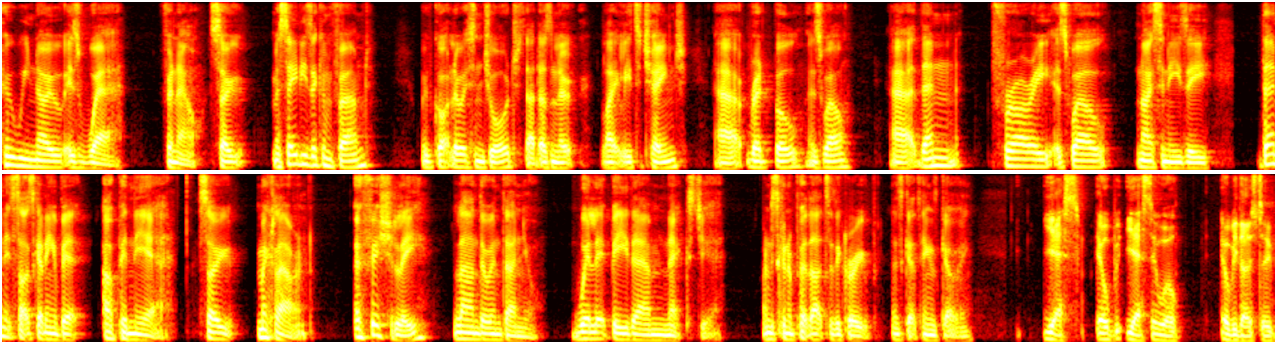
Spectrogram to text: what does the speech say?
who we know is where for now. So Mercedes are confirmed. We've got Lewis and George. That doesn't look likely to change. Uh, Red Bull as well. Uh, then Ferrari as well. Nice and easy. Then it starts getting a bit up in the air. So McLaren officially Lando and Daniel. Will it be them next year? I'm just going to put that to the group. Let's get things going. Yes, it'll be. Yes, it will. It'll be those two.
